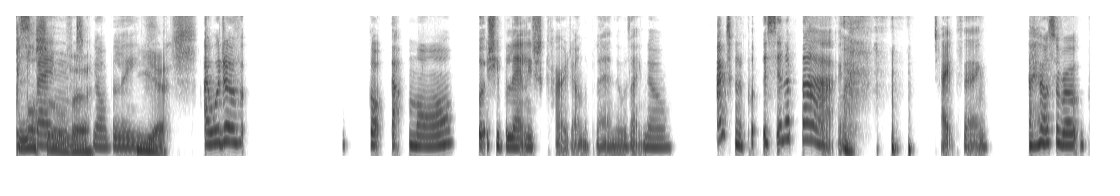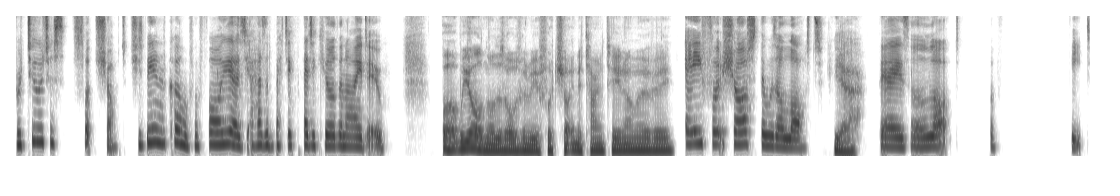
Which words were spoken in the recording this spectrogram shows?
Gloss over. your belief. Yes. I would have got that more, but she blatantly just carried it on the plane. There was like, no, I'm just going to put this in a bag type thing. I also wrote gratuitous foot shot. She's been in a coma for four years, yet has a better pedicure than I do. But we all know there's always going to be a foot shot in a Tarantino movie. A foot shot, there was a lot. Yeah. There is a lot of feet,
